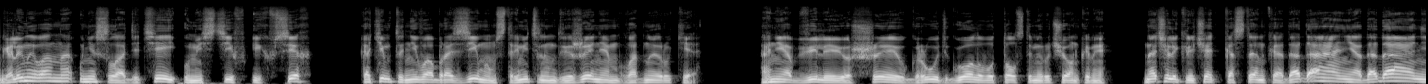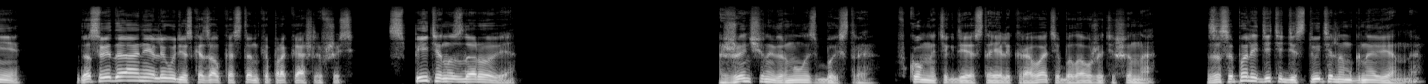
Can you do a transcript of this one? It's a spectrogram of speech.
Галина Ивановна унесла детей, уместив их всех каким-то невообразимым стремительным движением в одной руке. Они обвили ее шею, грудь, голову толстыми ручонками, начали кричать Костенко «Да-Даня! Да-Дани!» «До свидания, люди!» — сказал Костенко, прокашлявшись. «Спите на здоровье!» Женщина вернулась быстро. В комнате, где стояли кровати, была уже тишина. Засыпали дети действительно мгновенно,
